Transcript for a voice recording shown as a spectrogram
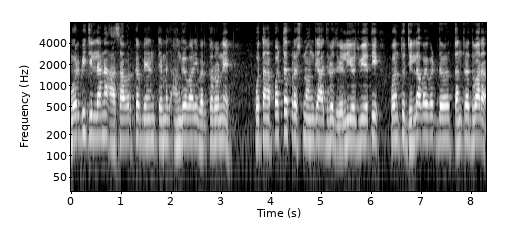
મોરબી જિલ્લાના આશા વર્કર બહેન તેમજ આંગણવાડી વર્કરોને પોતાના પડતર પ્રશ્નો અંગે આજરોજ રેલી યોજવી હતી. પરંતુ જિલ્લા વહીવટ તંત્ર દ્વારા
